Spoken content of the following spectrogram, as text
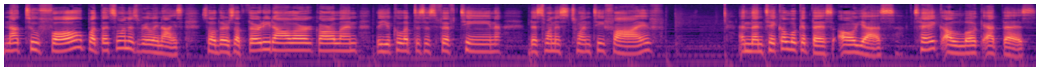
not too full, but this one is really nice. So there's a $30 garland. The eucalyptus is 15. This one is 25. And then take a look at this. Oh yes, take a look at this.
